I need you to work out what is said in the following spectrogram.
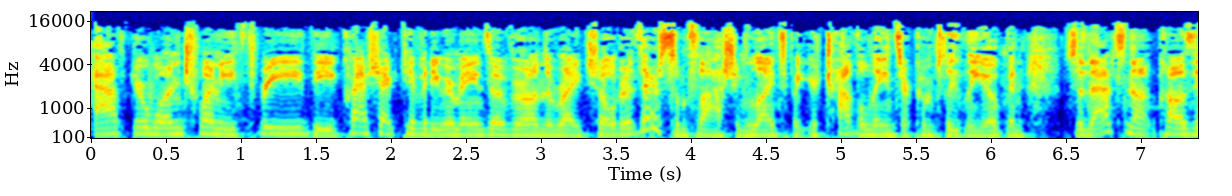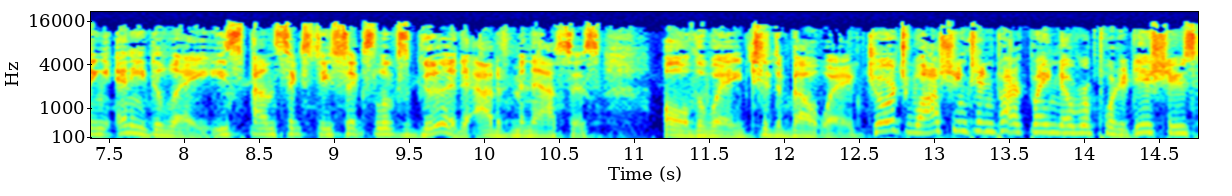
after 123, the crash activity remains over on the right shoulder. There's some flashing lights, but your travel lanes are completely open, so that's not causing any delay. Eastbound 66 looks good out of Manassas. All the way to the Beltway. George Washington Parkway, no reported issues.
